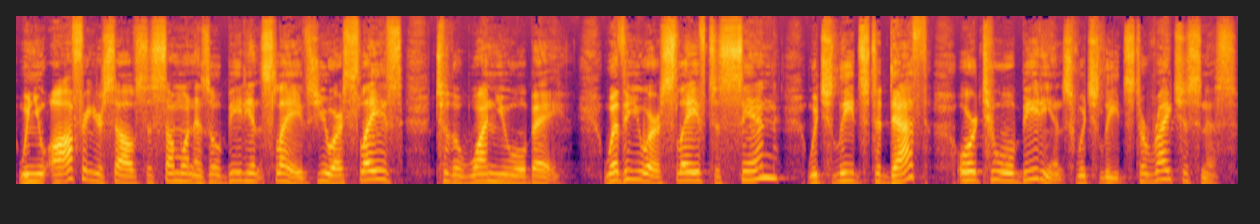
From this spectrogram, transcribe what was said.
when you offer yourselves to someone as obedient slaves, you are slaves to the one you obey? Whether you are a slave to sin, which leads to death, or to obedience, which leads to righteousness.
